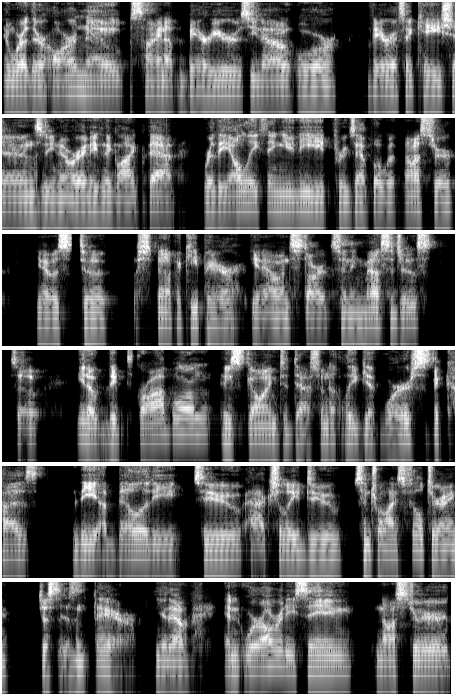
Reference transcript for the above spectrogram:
and where there are no sign up barriers, you know, or verifications, you know, or anything like that, where the only thing you need, for example, with Nostr, you know, is to spin up a key pair, you know, and start sending messages. So, you know, the problem is going to definitely get worse because the ability to actually do centralized filtering just isn't there, you know, and we're already seeing Nostr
